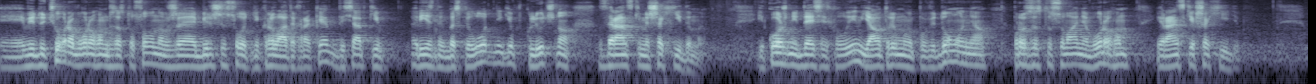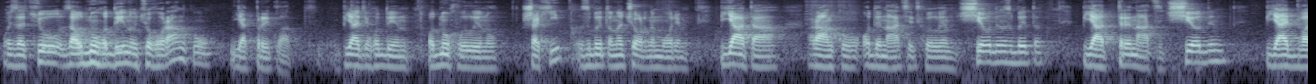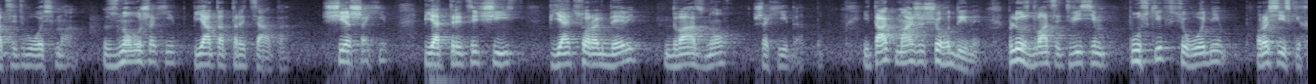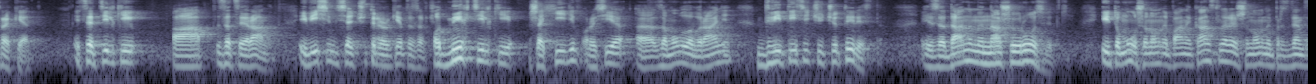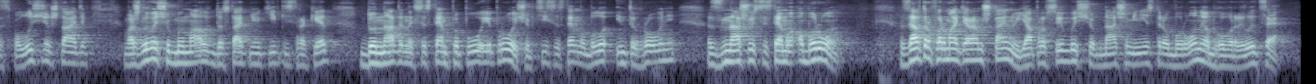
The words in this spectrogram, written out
Е, Від учора ворогом застосовано вже більше сотні крилатих ракет, десятки різних безпілотників, включно з іранськими шахідами. І кожні 10 хвилин я отримую повідомлення про застосування ворогом іранських шахідів. Ось за цю за одну годину цього ранку, як приклад, 5 годин, одну хвилину шахід збито над Чорним морем, п'ята ранку 11 хвилин, ще один збито, 5.13 ще один, 5.28 знову шахід, 5.30 ще шахід, 5.36, 5.49, два знов шахіда. І так майже щогодини. Плюс 28 пусків сьогодні російських ракет. І це тільки а, за цей ранок. І 84 ракети завчора. Одних тільки шахідів Росія е, замовила в Ірані 2400. І за даними нашої розвідки. І тому, шановний пане канцлере, шановний президенте Сполучених Штатів, важливо, щоб ми мали достатню кількість ракет до наданих систем ППО і ПРО, щоб ці системи були інтегровані з нашою системою оборони. Завтра в форматі Рамштайну я просив би, щоб наші міністри оборони обговорили це.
